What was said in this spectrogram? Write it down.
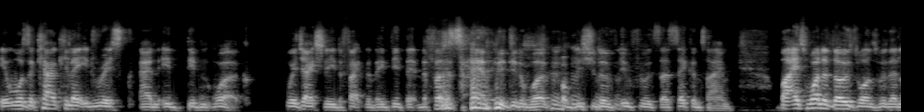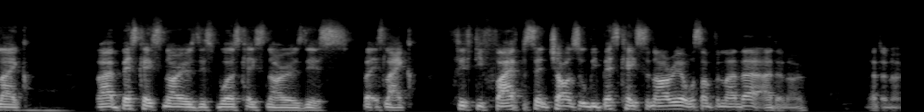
It was a calculated risk, and it didn't work. Which actually, the fact that they did that the first time and it didn't work probably should have influenced that second time. But it's one of those ones where they're like, uh, best case scenario is this, worst case scenario is this. But it's like 55% chance it will be best case scenario or something like that. I don't know. I don't know.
